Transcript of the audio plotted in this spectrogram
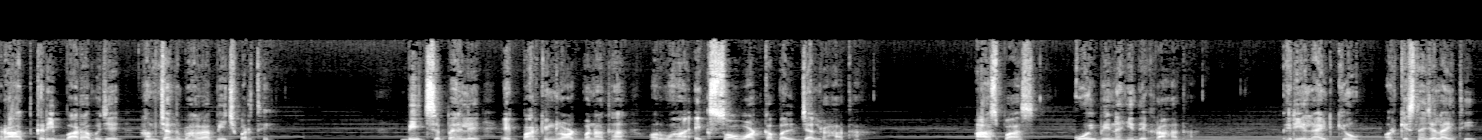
रात करीब 12 बजे हम चंद्रभागा बीच पर थे। बीच से पहले एक पार्किंग लॉट बना था और वहाँ एक सौ वॉट का बल्ब जल रहा था। आसपास कोई भी नहीं दिख रहा था। फिर ये लाइट क्यों और किसने जलाई थी,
